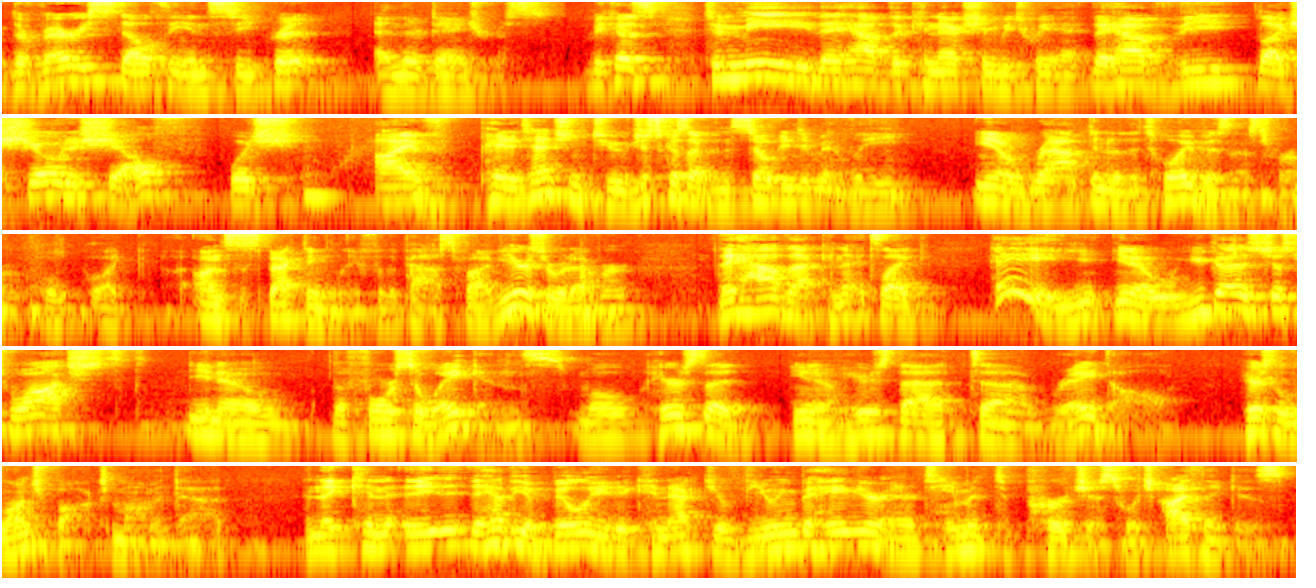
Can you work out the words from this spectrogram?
They're very stealthy and secret, and they're dangerous because to me they have the connection between they have the like show to shelf which I've paid attention to just because I've been so intimately you know wrapped into the toy business for like unsuspectingly for the past five years or whatever. They have that connect. It's like, hey, you, you know, you guys just watched you know the Force Awakens. Well, here's the you know here's that uh, Rey doll. Here's the lunchbox, mom and dad. And they can they have the ability to connect your viewing behavior, entertainment to purchase, which I think is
